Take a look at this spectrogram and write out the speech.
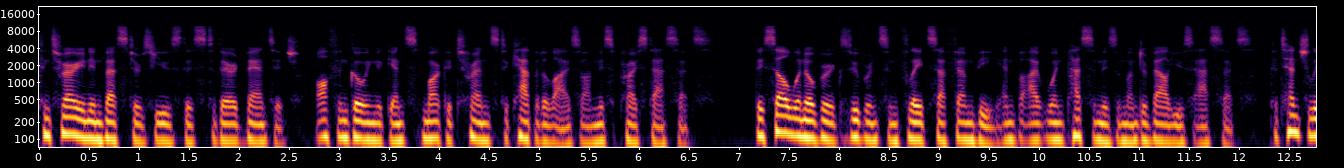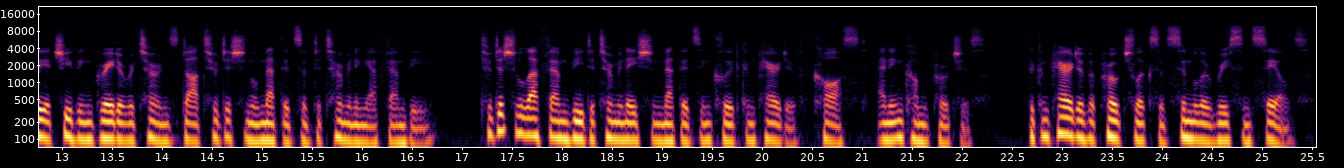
Contrarian investors use this to their advantage, often going against market trends to capitalize on mispriced assets. They sell when overexuberance inflates FMV and buy when pessimism undervalues assets, potentially achieving greater returns. Traditional methods of determining FMV. Traditional FMV determination methods include comparative, cost, and income approaches. The comparative approach looks at similar recent sales.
